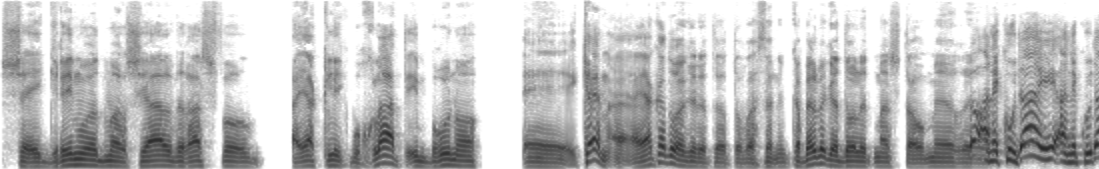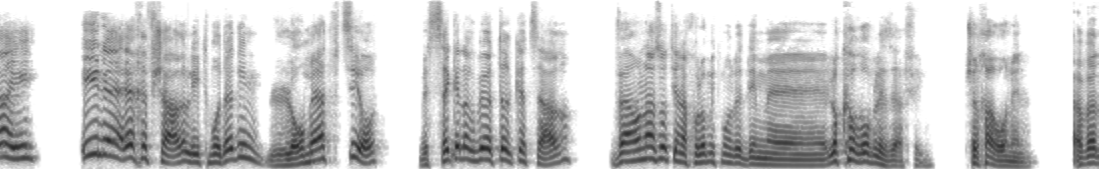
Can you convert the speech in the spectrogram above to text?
שגרינווד, מרשיאל ורשפורד היה קליק מוחלט, עם ברונו אה, כן, היה כדורגל יותר טוב, אז אני מקבל בגדול את מה שאתה אומר. לא, אה. הנקודה היא, הנקודה היא, הנה איך אפשר להתמודד עם לא מעט פציעות, וסגל הרבה יותר קצר, והעונה הזאת אנחנו לא מתמודדים, אה, לא קרוב לזה אפילו. שלך רונן. אבל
